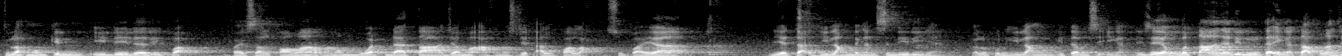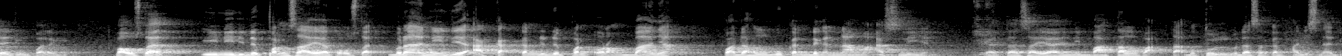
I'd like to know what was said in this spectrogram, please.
Itulah mungkin ide dari Pak Faisal Qamar membuat data jamaah Masjid Al-Falah supaya dia tak hilang dengan sendirinya. Kalaupun hilang kita masih ingat. Ini saya yang bertanya di dulu tak ingat, tak pernah saya jumpa lagi. Pak Ustaz, ini di depan saya Pak Ustaz. Berani dia akadkan di depan orang banyak padahal bukan dengan nama aslinya. Kata saya ini batal Pak. Tak betul berdasarkan hadis Nabi.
